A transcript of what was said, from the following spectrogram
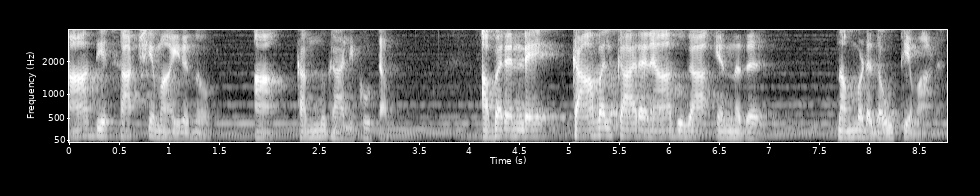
ആദ്യ സാക്ഷ്യമായിരുന്നു ആ കന്നുകാലിക്കൂട്ടം. അപരന്റെ കാവൽക്കാരനാകുക എന്നത് നമ്മുടെ ദൗത്യമാണ്.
